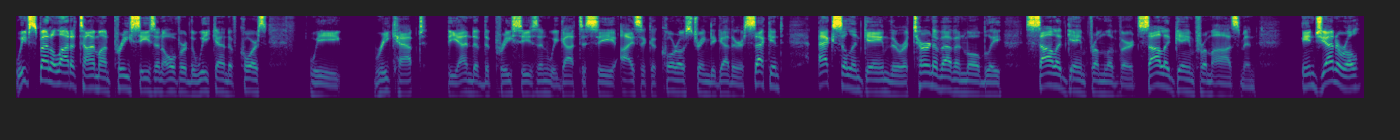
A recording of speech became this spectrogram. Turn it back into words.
we've spent a lot of time on preseason over the weekend. Of course, we recapped the end of the preseason. We got to see Isaac Okoro string together a second. Excellent game. The return of Evan Mobley. Solid game from Levert. Solid game from Osman. In general,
